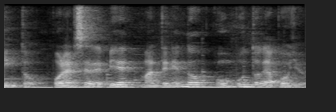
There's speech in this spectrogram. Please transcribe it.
Quinto, ponerse de pie manteniendo un punto de apoyo.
